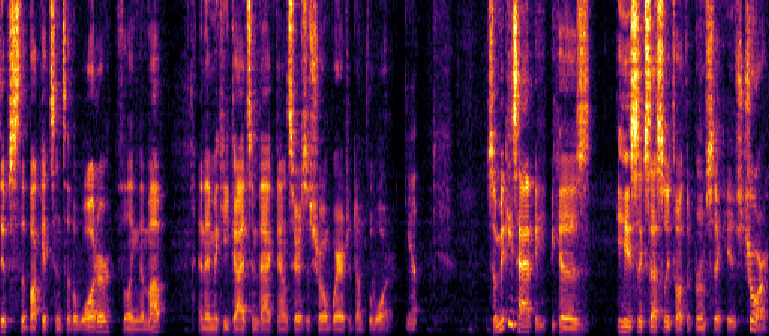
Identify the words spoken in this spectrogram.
dips the buckets into the water, filling them up, and then Mickey guides him back downstairs to show him where to dump the water. Yep. So Mickey's happy because he successfully taught the broomstick his chore,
